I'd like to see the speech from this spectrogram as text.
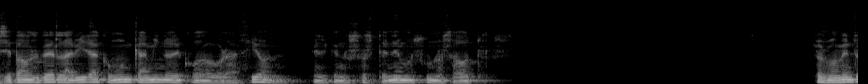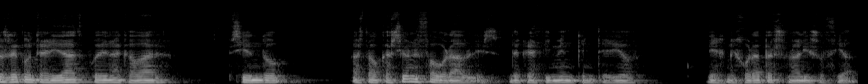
sepamos ver la vida como un camino de colaboración en el que nos sostenemos unos a otros. Los momentos de contrariedad pueden acabar siendo hasta ocasiones favorables de crecimiento interior, de mejora personal y social,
